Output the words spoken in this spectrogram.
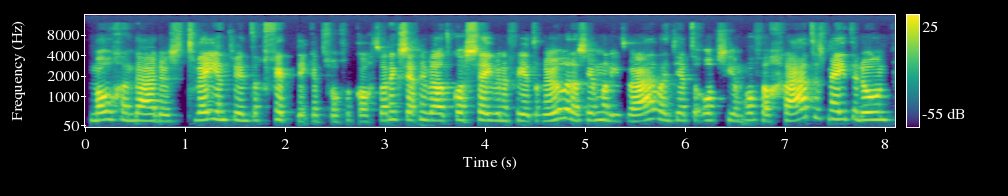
mogen daar dus 22 VIP-tickets voor verkocht worden. Ik zeg nu wel, het kost 47 euro. Dat is helemaal niet waar, want je hebt de optie om ofwel gratis mee te doen,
